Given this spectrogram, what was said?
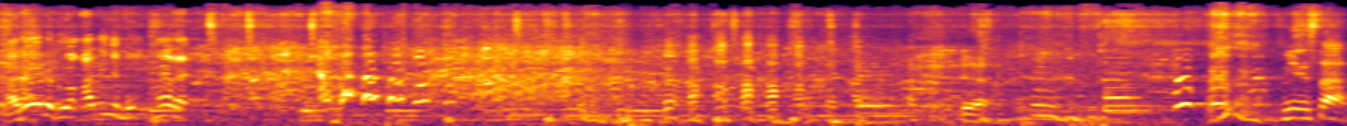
Ada ada dua kali nyebut merek. Ya. Mie instan.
